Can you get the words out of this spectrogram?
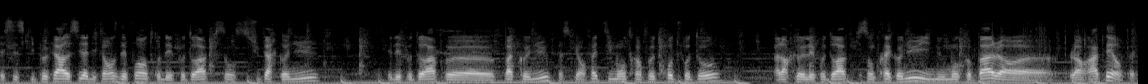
Et c'est ce qui peut faire aussi la différence des fois entre des photographes qui sont super connus et des photographes euh, pas connus parce qu'en fait ils montrent un peu trop de photos alors que les photographes qui sont très connus, ils nous montrent pas leur, euh, leur raté en fait.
